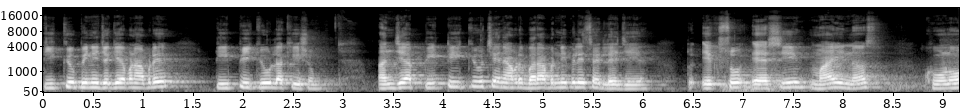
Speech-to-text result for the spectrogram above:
ક્યુ જગ્યાએ પણ આપણે ટીપી ક્યુ લખીશું. અને જે આ પીટી ક્યુ છે એને આપણે બરાબરની પેલી સાઈડ લઈ જઈએ. તો એકસો એંસી માઇનસ ખૂણો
